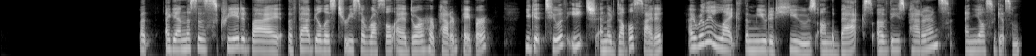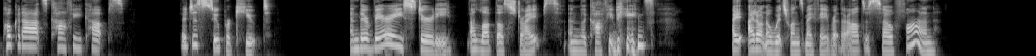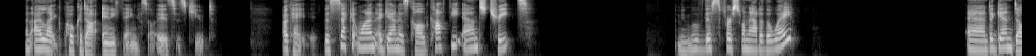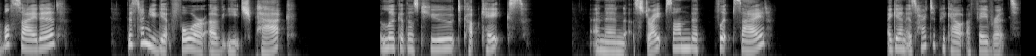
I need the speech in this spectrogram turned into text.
But again, this is created by the fabulous Teresa Russell. I adore her pattern paper. You get two of each, and they're double-sided. I really like the muted hues on the backs of these patterns, and you also get some polka dots, coffee cups. They're just super cute and they're very sturdy. I love those stripes and the coffee beans. I, I don't know which one's my favorite. They're all just so fun. And I like polka dot anything, so it's just cute. Okay, the second one again is called Coffee and Treats. Let me move this first one out of the way. And again, double sided. This time you get four of each pack. Look at those cute cupcakes. And then stripes on the flip side. Again, it's hard to pick out a favorite,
